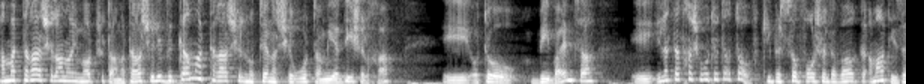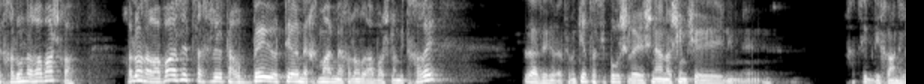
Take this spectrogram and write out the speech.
המטרה שלנו היא מאוד פשוטה, המטרה שלי וגם המטרה של נותן השירות המיידי שלך, אותו בי באמצע, היא לתת לך שירות יותר טוב. כי בסופו של דבר, אמרתי, זה חלון הראווה שלך. חלון הראווה הזה צריך להיות הרבה יותר נחמד מהחלון הראווה של המתחרה. אתה, יודע, אתה מכיר את הסיפור של שני אנשים ש... חצי בדיחה, אני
